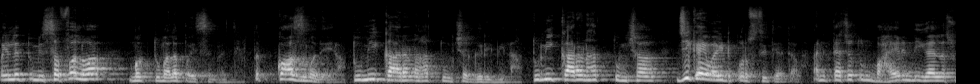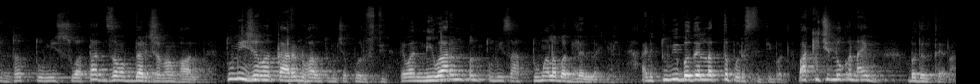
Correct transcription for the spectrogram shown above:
पहिले तुम्ही सफल व्हा मग तुम्हाला पैसे मिळतील. तर कॉजमध्ये या. तुम्ही कारण आहात तुमच्या गरिबीला. तुम्ही कारण आहात तुमच्या जी काही वाईट परिस्थिती आहे त्याला. आणि त्याच्यातून बाहेर निघायला सुद्धा तुम्ही स्वतःच जबाबदार जेव्हा व्हाल तुम्ही जेव्हा कारण व्हाल तुमच्या परिस्थितीत तेव्हा निवारण पण तुम्हीच आहात तुम्हाला बदलायला लागेल. आणि तुम्ही बदललात तर परिस्थिती बदल. बाकीची लोक नाही बदलता येणार.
